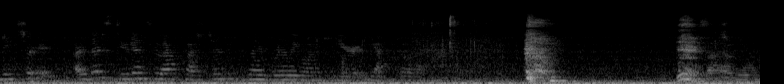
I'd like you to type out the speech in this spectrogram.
make sure, it- are there students who have questions? Cause I really wanna hear, yeah, go ahead. Yes. I have one.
